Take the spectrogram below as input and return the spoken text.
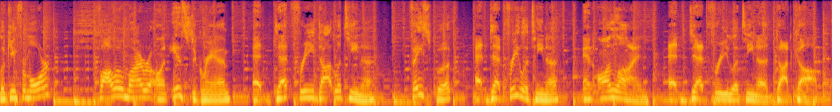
Looking for more? Follow Mayra on Instagram at debtfree.latina, Facebook at debtfreelatina, and online at debtfreelatina.com.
